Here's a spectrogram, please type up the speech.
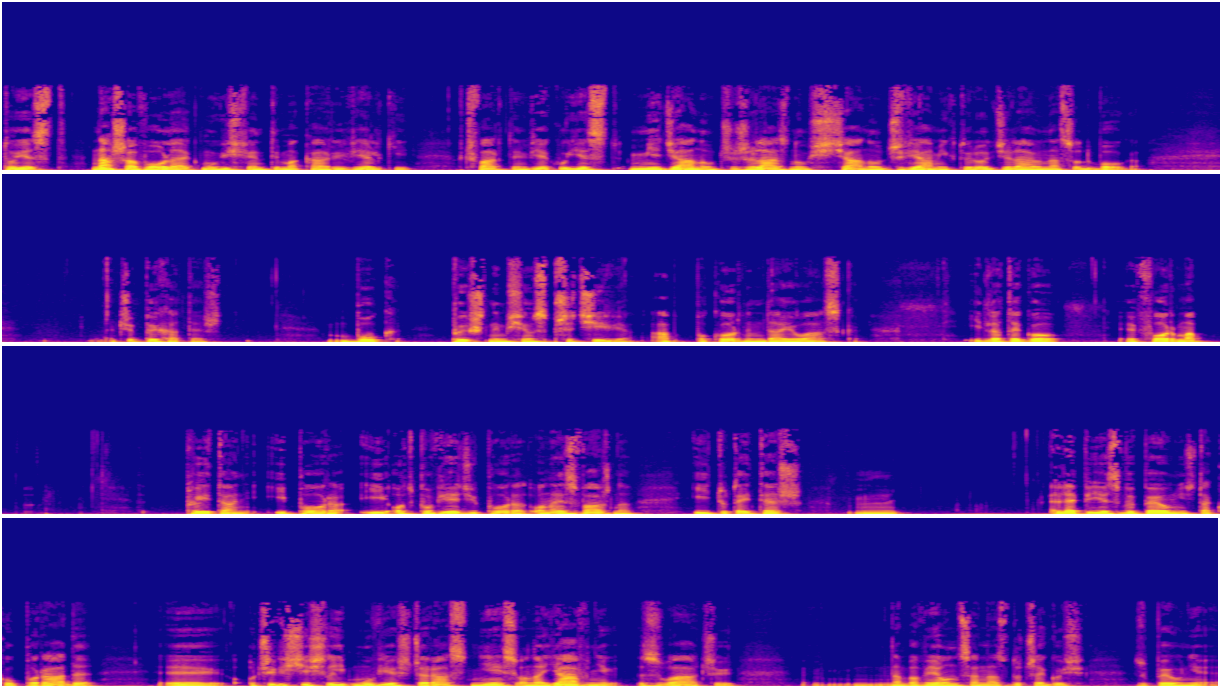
to jest nasza wola, jak mówi święty Makary Wielki, w IV wieku jest miedzianą czy żelazną ścianą, drzwiami, które oddzielają nas od Boga. Czy pycha też. Bóg pysznym się sprzeciwia, a pokornym daje łaskę. I dlatego e, forma pytań i, pora, i odpowiedzi, porad, ona jest ważna i tutaj też mm, lepiej jest wypełnić taką poradę. E, oczywiście, jeśli mówię jeszcze raz, nie jest ona jawnie zła, czy namawiająca nas do czegoś zupełnie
